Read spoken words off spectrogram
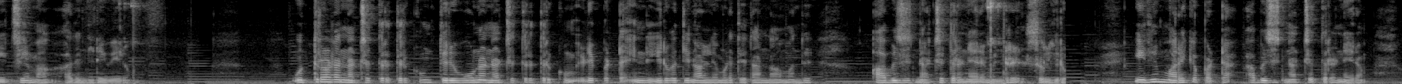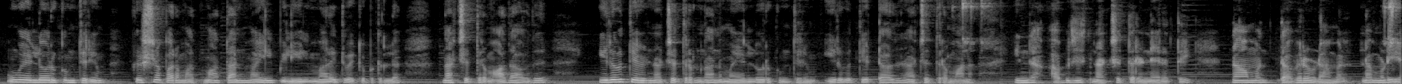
நிச்சயமாக அது நிறைவேறும். உத்திராட நட்சத்திரத்திற்கும் திருவோண நட்சத்திரத்திற்கும் இடைப்பட்ட இந்த இருபத்தி நாலு நிமிடத்தை தான் நாம் வந்து அபிஜித் நட்சத்திர நேரம் என்று சொல்கிறோம். இது மறைக்கப்பட்ட அபிஜித் நட்சத்திர நேரம். உங்கள் எல்லோருக்கும் தெரியும் கிருஷ்ண பரமாத்மா தன் மயில் பிலியில் மறைத்து வைக்கப்பட்டுள்ள நட்சத்திரம். அதாவது இருபத்தேழு நட்சத்திரம் தான் நம்ம எல்லோருக்கும் தெரியும். இருபத்தி எட்டாவது நட்சத்திரமான இந்த அபிஜித் நட்சத்திர நேரத்தை நாம் தவற விடாமல் நம்முடைய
